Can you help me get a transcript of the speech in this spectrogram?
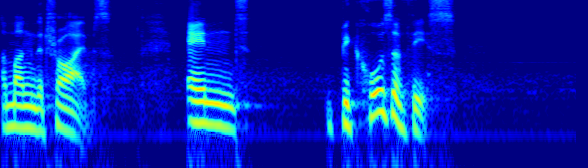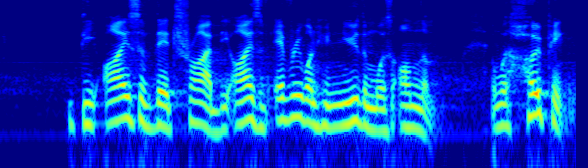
among the tribes. And because of this, the eyes of their tribe, the eyes of everyone who knew them, was on them, and were hoping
